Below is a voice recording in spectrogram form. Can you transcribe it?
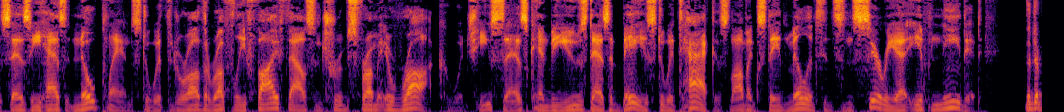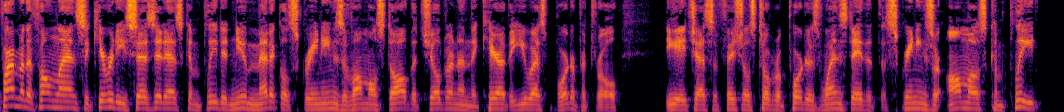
Says he has no plans to withdraw the roughly 5,000 troops from Iraq, which he says can be used as a base to attack Islamic State militants in Syria if needed. The Department of Homeland Security says it has completed new medical screenings of almost all the children in the care of the U.S. Border Patrol. DHS officials told reporters Wednesday that the screenings are almost complete.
